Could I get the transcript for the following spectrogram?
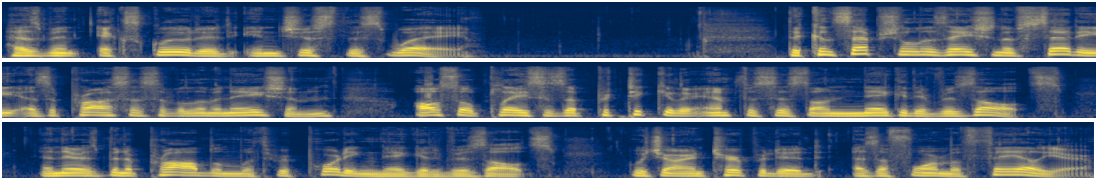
has been excluded in just this way. The conceptualization of SETI as a process of elimination also places a particular emphasis on negative results, and there has been a problem with reporting negative results, which are interpreted as a form of failure.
